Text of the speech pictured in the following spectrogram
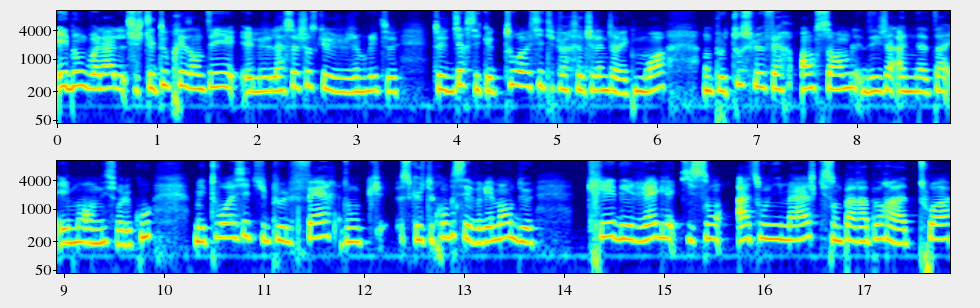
Et donc voilà, je t'ai tout présenté. La seule chose que j'aimerais te, te, dire, c'est que toi aussi, tu peux faire ce challenge avec moi. On peut tous le faire ensemble. Déjà, Aminata et moi, on est sur le coup. Mais toi aussi, tu peux le faire. Donc, ce que je te propose, c'est vraiment de créer des règles qui sont à ton image, qui sont par rapport à toi,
